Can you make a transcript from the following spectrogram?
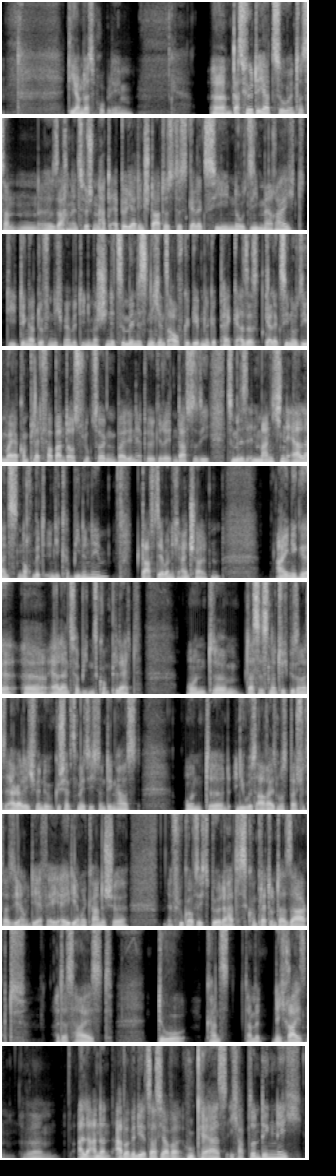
Die haben das Problem. Ähm, das führte ja zu interessanten äh, Sachen. Inzwischen hat Apple ja den Status des Galaxy Note 7 erreicht. Die Dinger dürfen nicht mehr mit in die Maschine, zumindest nicht ins aufgegebene Gepäck. Also das Galaxy Note 7 war ja komplett verbannt aus Flugzeugen. Bei den Apple-Geräten darfst du sie zumindest in manchen Airlines noch mit in die Kabine nehmen, darfst sie aber nicht einschalten. Einige äh, Airlines verbieten es komplett. Und ähm, das ist natürlich besonders ärgerlich, wenn du geschäftsmäßig so ein Ding hast und äh, in die USA reisen musst, beispielsweise die, die FAA, die amerikanische Flugaufsichtsbehörde, hat es komplett untersagt. Das heißt, du kannst damit nicht reisen. Ähm, alle anderen, aber wenn du jetzt sagst, ja, who cares, ich habe so ein Ding nicht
